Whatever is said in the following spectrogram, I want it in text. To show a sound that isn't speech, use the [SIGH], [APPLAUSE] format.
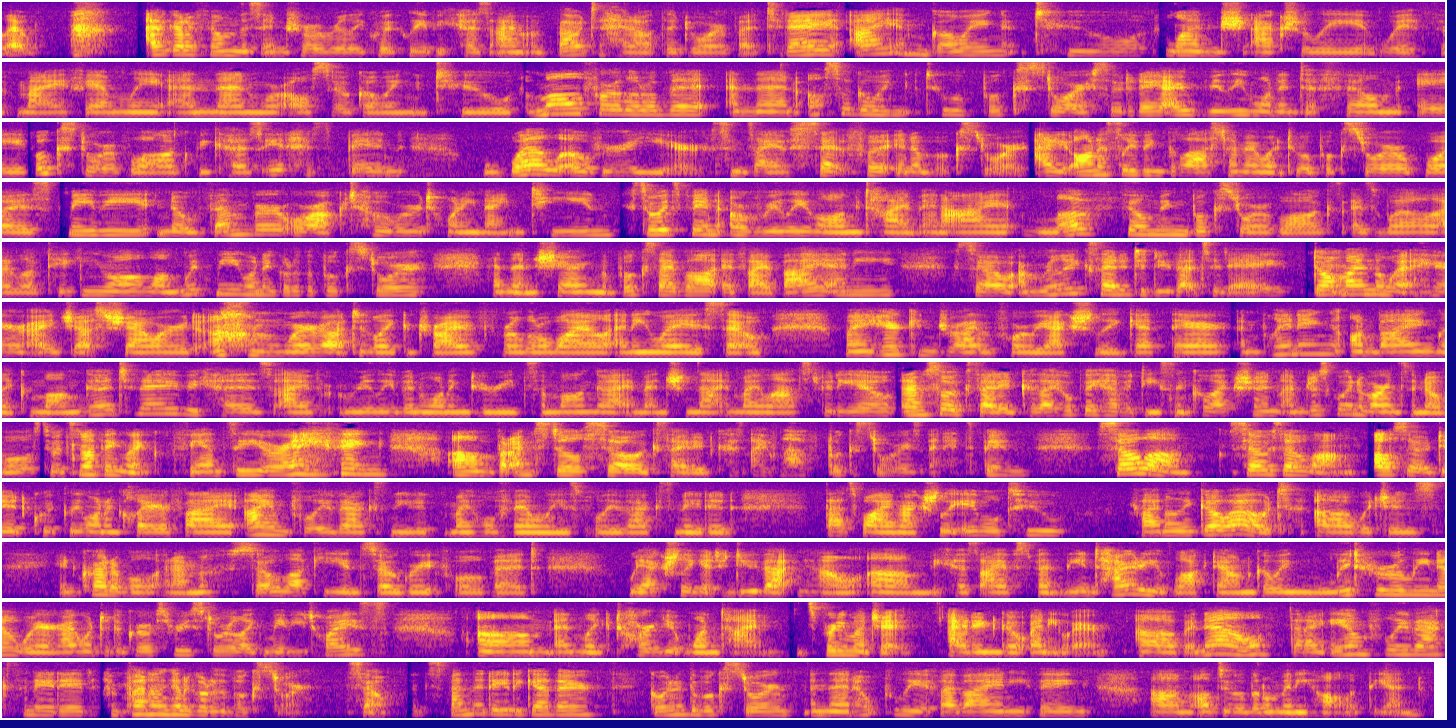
Hello. [LAUGHS] I've got to film this intro really quickly because I'm about to head out the door, but today I am going to lunch actually with my family and then we're also going to the mall for a little bit and then also going to a bookstore. So today I really wanted to film a bookstore vlog because it has been well over a year since I have set foot in a bookstore. I honestly think the last time I went to a bookstore was maybe November or October 2019. So it's been a really long time and I love filming bookstore vlogs as well. I love taking you all along with me when I go to the bookstore and then sharing the books I bought if I buy any. So I'm really excited to do that today. Don't mind the wet hair, I just showered. [LAUGHS] Um, we're about to like drive for a little while anyway, so my hair can dry before we actually get there. I'm planning on buying like manga today because I've really been wanting to read some manga. I mentioned mentioned that in my last video. And I'm so excited because I hope they have a decent collection. I'm just going to Barnes & Noble, so it's nothing like fancy or [LAUGHS] anything, um, but I'm still so excited because I love bookstores and it's been so long, so, so long. Also did quickly want to clarify, I am fully vaccinated. My whole family is fully vaccinated. That's why I'm actually able to finally go out, uh, which is incredible. And I'm so lucky and so grateful that we actually get to do that now um, because I have spent the entirety of lockdown going literally nowhere. I went to the grocery store like maybe twice um, and like Target one time. It's pretty much it. I didn't go anywhere. Uh, but now that I am fully vaccinated, I'm finally gonna go to the bookstore. So let's spend the day together, going to the bookstore, and then hopefully if I buy anything, um, I'll do a little mini haul at the end.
